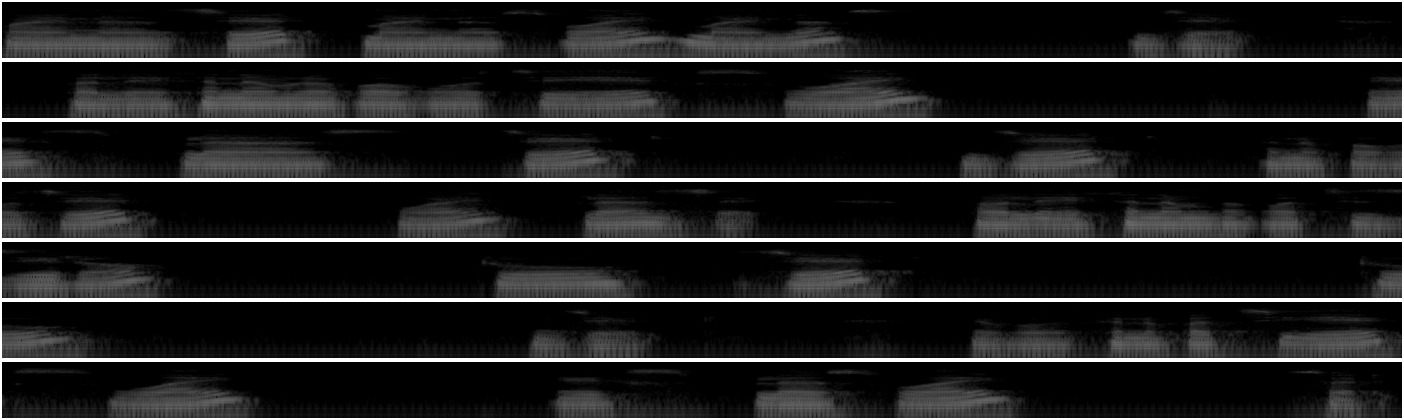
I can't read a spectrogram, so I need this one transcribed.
minus z minus y minus z. তাহলে এখানে আমরা পাবো হচ্ছে x y x plus z z এখানে পাবো জেড ওয়াই প্লাস জেড তাহলে এখানে আমরা পাচ্ছি zero two z two z এবং এখানে পাচ্ছি x y x plus y sorry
